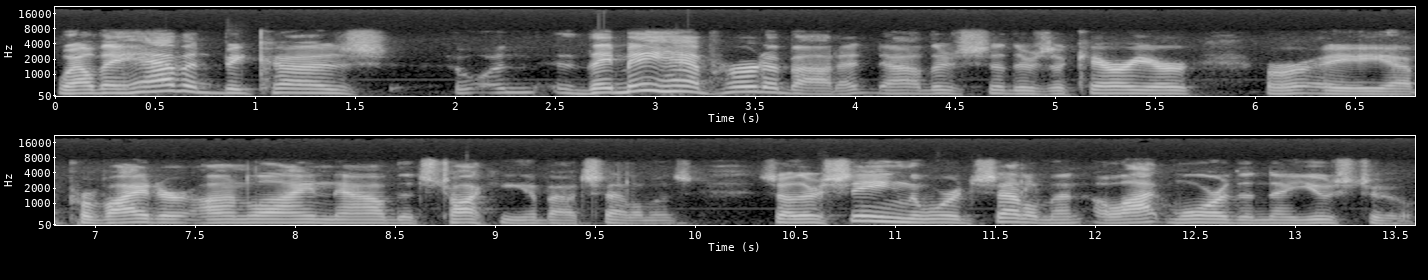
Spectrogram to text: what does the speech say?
Well, they haven't because they may have heard about it. Now, there's there's a carrier or a uh, provider online now that's talking about settlements. So they're seeing the word settlement a lot more than they used to.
